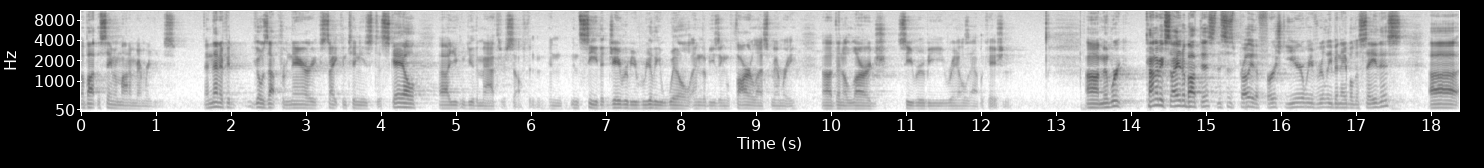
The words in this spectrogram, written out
about the same amount of memory use. And then if it goes up from there, your site continues to scale, uh, you can do the math yourself and, and, and, see that JRuby really will end up using far less memory uh, than a large CRuby Rails application. Um, and we're kind of excited about this. This is probably the first year we've really been able to say this. Uh,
